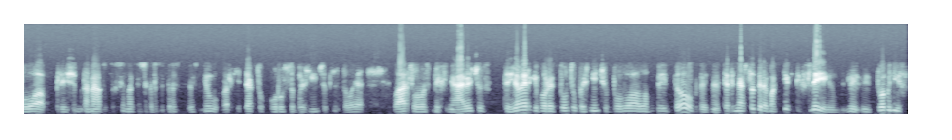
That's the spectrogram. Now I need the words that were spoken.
buvo prieš šimtą metų toks vienas iš garsiausių architektų kūrusų bažnyčios Lietuvoje, Vaslavas Michnevičius, tai jo irgi projektuotų bažnyčių buvo labai daug, tai ir nesudarama kiek tiksliai, duomenys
